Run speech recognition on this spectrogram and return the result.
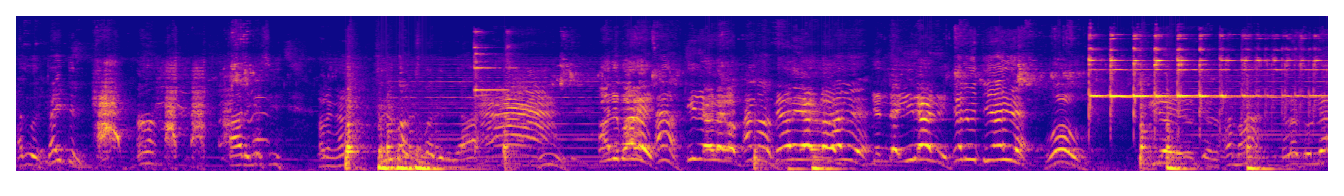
அது ஒரு டைட்டில் அது பாரு இந்த ஈராடு எழுபத்தி ஏழு ஓ. ஆமா சொல்லு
